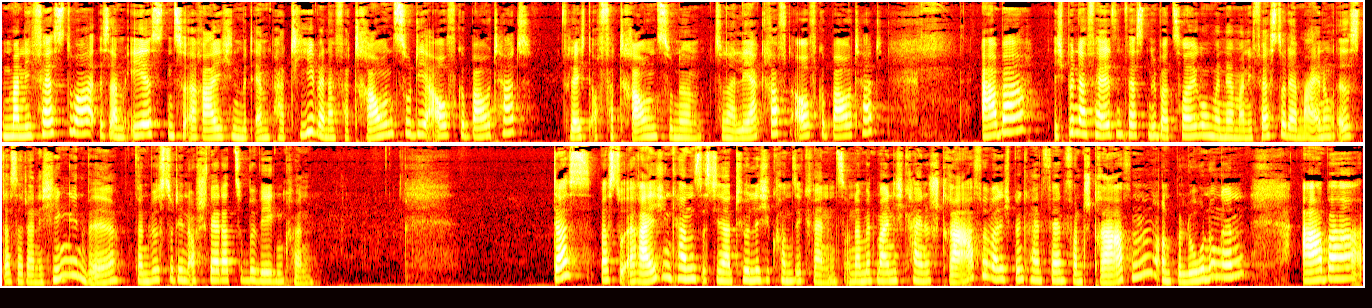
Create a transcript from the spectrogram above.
Ein Manifestor ist am ehesten zu erreichen mit Empathie, wenn er Vertrauen zu dir aufgebaut hat, vielleicht auch Vertrauen zu, eine, zu einer Lehrkraft aufgebaut hat. Aber ich bin der felsenfesten Überzeugung, wenn der Manifesto der Meinung ist, dass er da nicht hingehen will, dann wirst du den auch schwer dazu bewegen können. Das, was du erreichen kannst, ist die natürliche Konsequenz. Und damit meine ich keine Strafe, weil ich bin kein Fan von Strafen und Belohnungen. Aber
